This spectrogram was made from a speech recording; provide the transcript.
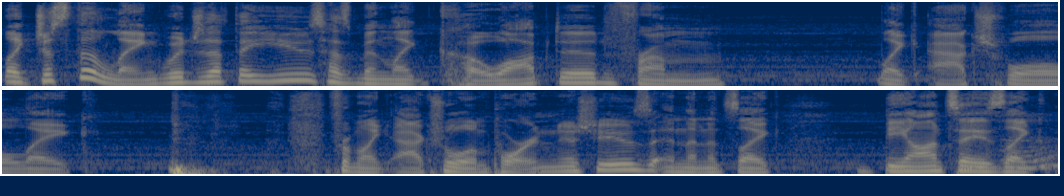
like just the language that they use has been like co-opted from like actual like from like actual important issues and then it's like Beyonce's like uh-huh.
